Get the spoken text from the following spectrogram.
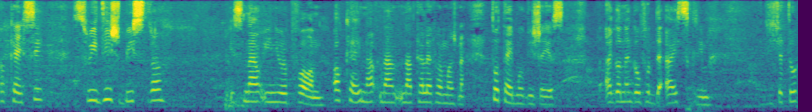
Okay, see, Swedish Bistro is now in your phone. Okay, na, na, na telefon można. Tutaj mówi, że jest. I'm gonna go for the ice cream. Widzicie tu?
